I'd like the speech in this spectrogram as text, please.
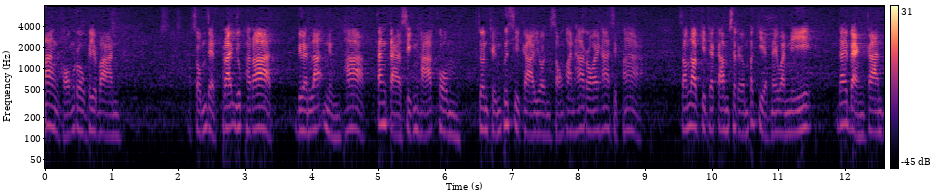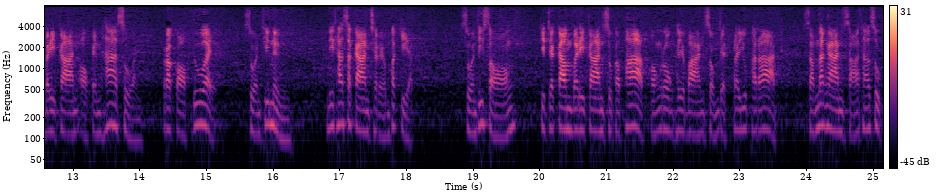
ตั้งของโรงพยาบาล สมเด็จพระยุพราช เดือนละหนึ่งภาค ตั้งแต่สิงหาคมจนถึงพฤศจิกายน 2555 สำหรับกิจกรรมเฉลิมพระเกียรติในวันนี้ ได้แบ่งการบริการออกเป็น 5 ส่วน ประกอบด้วย ส่วนที่ 1 นิทรรศการเฉลิมพระเกียรติ ส่วนที่ 2 กิจกรรมบริการสุขภาพของโรงพยาบาลสมเด็จพระยุพราชสำนักงานสาธารณสุข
